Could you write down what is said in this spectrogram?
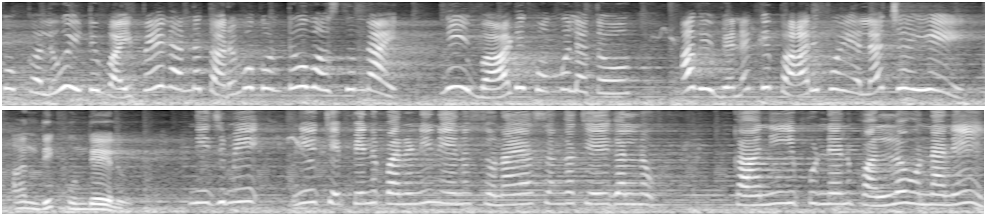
కుక్కలు ఇటువైపే నన్ను తరుముకుంటూ వస్తున్నాయి. నీ వాడి కొమ్ములతో అవి వెనక్కి పారిపోయేలా చెయ్యి. అంది కుందేలు. నిజమే నీవు చెప్పిన పనిని నేను సునాయాసంగా చేయగలను. కానీ ఇప్పుడు నేను పనిలో ఉన్నానే.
